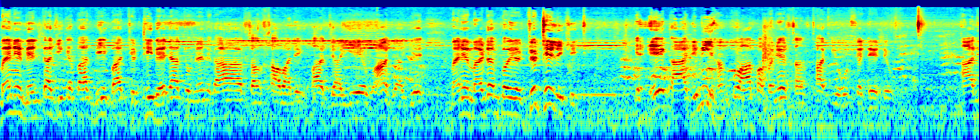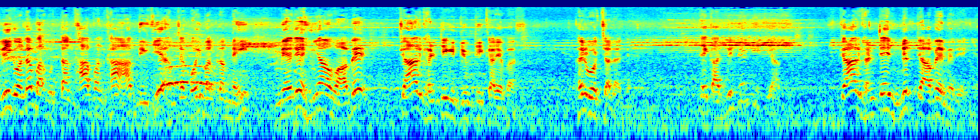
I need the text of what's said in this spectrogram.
मैंने मेनका जी के पास भी एक बार चिट्ठी भेजा तो उन्होंने कहा संस्था वाले के पास जाइए, वहाँ जाइए। मैंने मैडम को ये चिट्ठी लिखी थी कि एक आदमी हमको आप अपने संस्था की ओर से दे दो। आदमी को मतलब तनख्वाह वनख्वाह आप दीजिए, हमसे कोई मतलब नहीं। मेरे यहाँ वावे चार घंटे की ड्यूटी करे बस, फिर वो चला जाए। एक आदमी दे दीजिए आप। चार घंटे नित्य आवे मेरे यहाँ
